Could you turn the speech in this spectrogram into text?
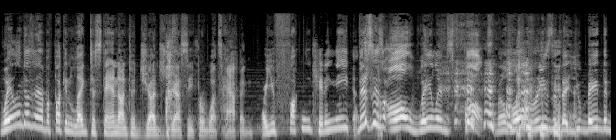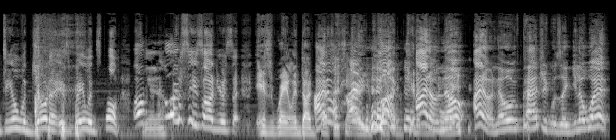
Wayland doesn't have a fucking leg to stand on to judge Jesse for what's happened. Are you fucking kidding me? This is all Wayland's fault. The whole reason that you made the deal with Jonah is Wayland's fault. Of Yeah. course he's on your side. Is Wayland done I don't. I, look, I don't boy? know. I don't know if Patrick was like, you know what?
